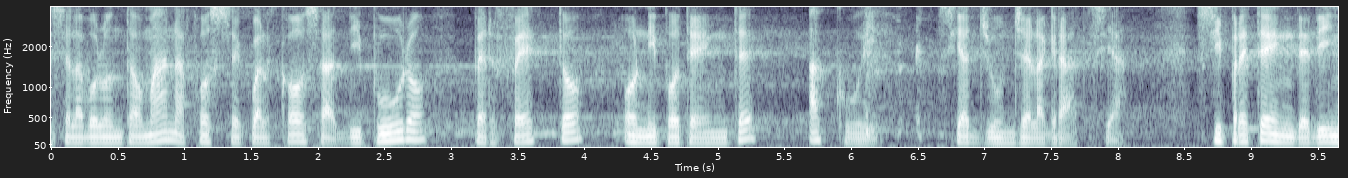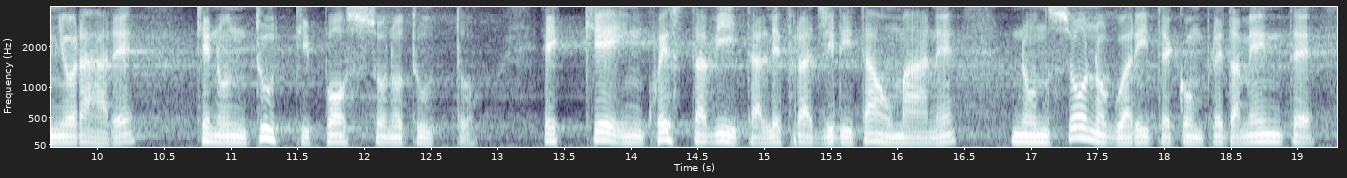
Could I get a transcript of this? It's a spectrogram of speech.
se la volontà umana fosse qualcosa di puro, perfetto, onnipotente, a cui si aggiunge la grazia. Si pretende di ignorare che non tutti possono tutto e che in questa vita le fragilità umane non sono guarite completamente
